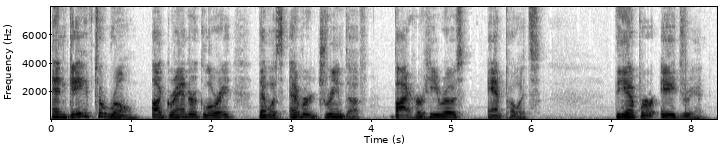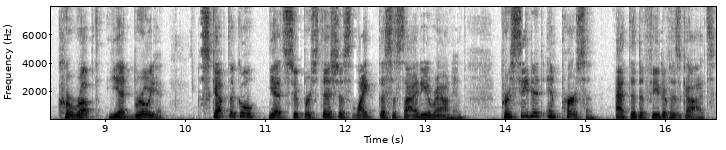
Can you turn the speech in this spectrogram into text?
and gave to Rome a grander glory than was ever dreamed of by her heroes and poets. The Emperor Adrian, corrupt yet brilliant, skeptical yet superstitious like the society around him, proceeded in person at the defeat of his gods.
